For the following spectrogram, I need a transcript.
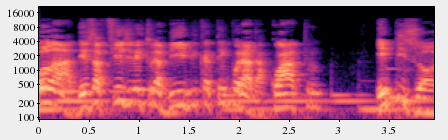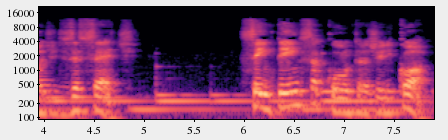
Olá, Desafio de Leitura Bíblica, temporada 4, episódio 17. Sentença contra Jericó.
